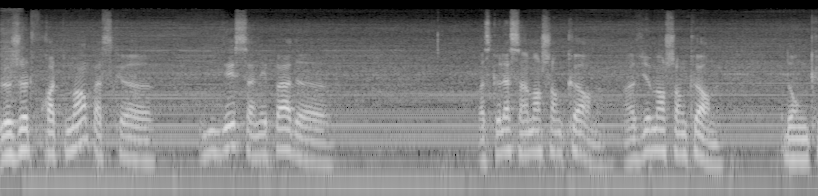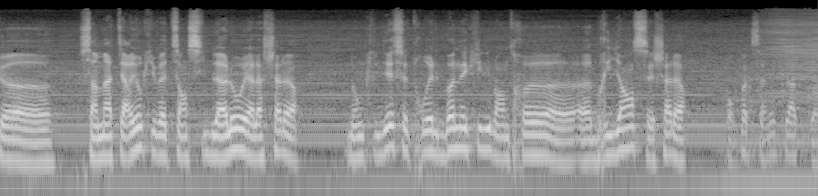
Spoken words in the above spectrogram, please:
le jeu de frottement, parce que l'idée, ça n'est pas de parce que là, c'est un manche en corne, un vieux manche en corne. Donc, euh, c'est un matériau qui va être sensible à l'eau et à la chaleur. Donc, l'idée, c'est de trouver le bon équilibre entre euh, euh, brillance et chaleur, pour pas que ça n'éclate, quoi.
